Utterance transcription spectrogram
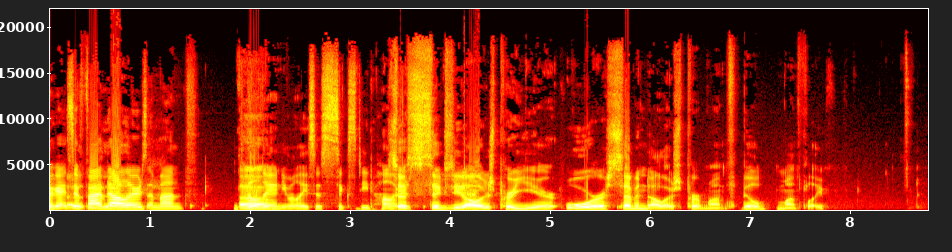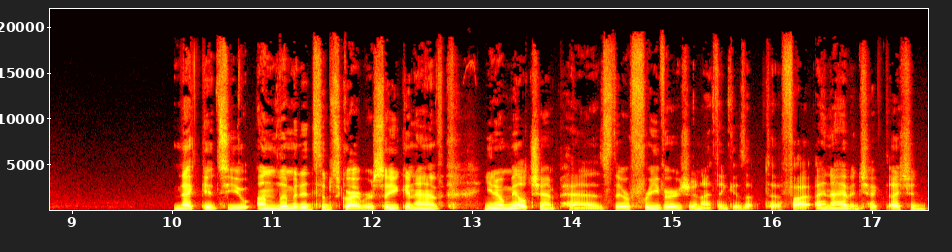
okay, so five dollars a month billed Um, annually, so sixty dollars. So sixty dollars per year or seven dollars per month, billed monthly. And that gets you unlimited subscribers. So you can have, you know, Mailchimp has their free version. I think is up to five. And I haven't checked. I should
